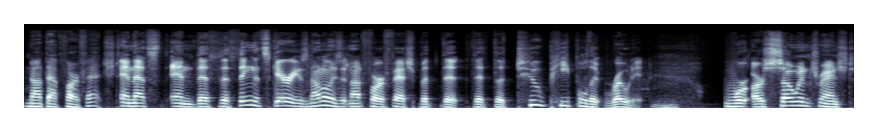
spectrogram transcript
not that far fetched. and that's and the the thing that's scary is not only is it not far fetched, but that that the two people that wrote it mm. were are so entrenched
